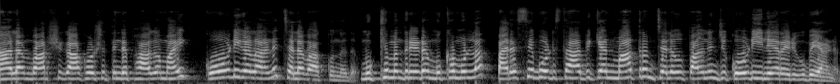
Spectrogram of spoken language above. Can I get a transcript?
നാലാം വാർഷികാഘോഷത്തിന്റെ ഭാഗമായി കോടികളാണ് ചെലവാക്കുന്നത്. മുഖ്യമന്ത്രിയുടെ മുഖമുള്ള പരസ്യ ബോർഡ് സ്ഥാപിക്കാൻ മാത്രം ചെലവ് പതിനഞ്ച് കോടിയിലേറെ രൂപയാണ്.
